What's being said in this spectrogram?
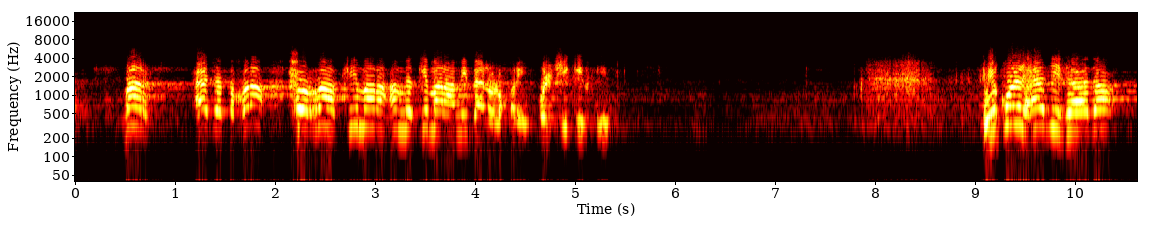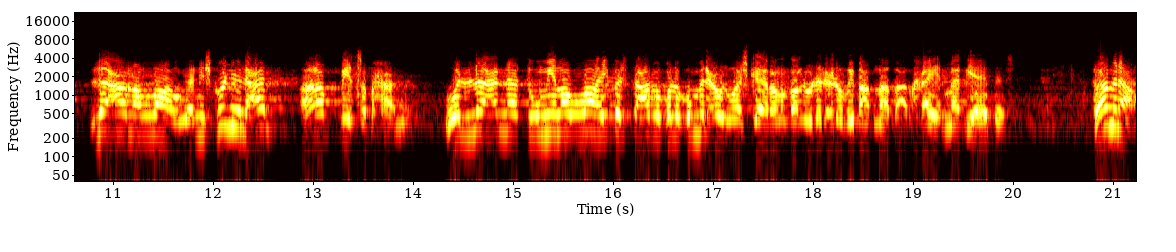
بارك. حاجة أخرى حرات كما راهم كما راهم يبانوا الآخرين. كل شيء كيف كيف. يقول الحديث هذا لعن الله. يعني شكون يلعن؟ ربي سبحانه. واللعنة من الله باش تعرفوا يقول لكم ملعون واش كاين. نظلوا نلعنوا في بعضنا بعض خير ما فيها بس فهمنا؟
